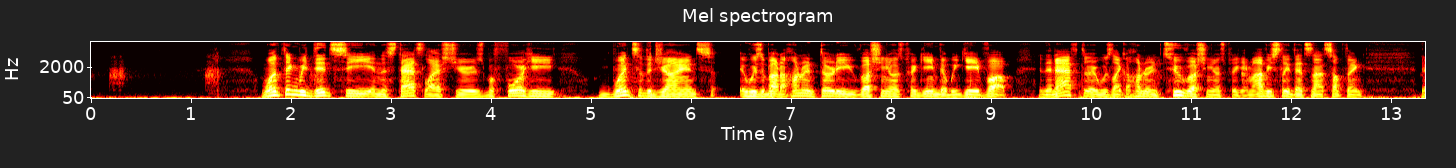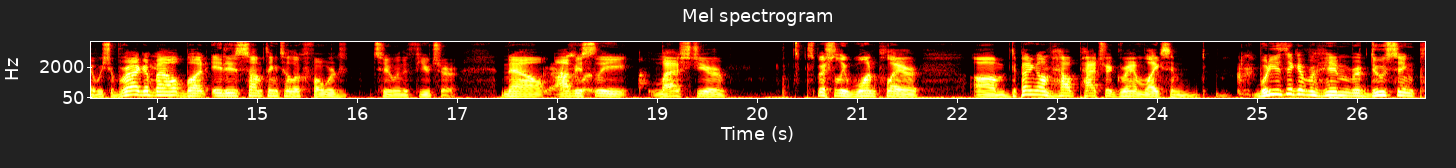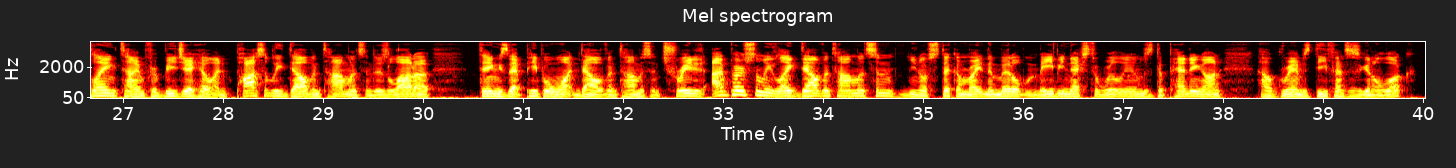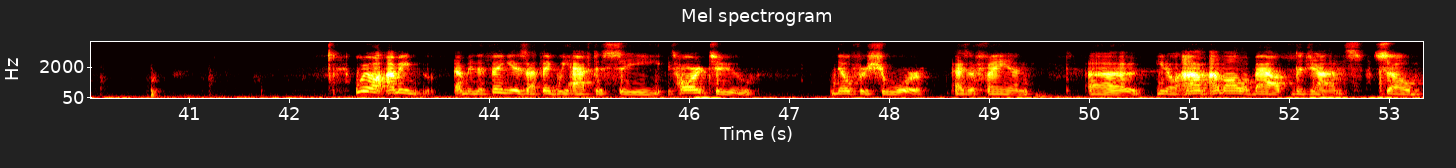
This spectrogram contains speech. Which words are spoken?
One thing we did see in the stats last year is before he went to the Giants, it was about 130 rushing yards per game that we gave up, and then after it was like 102 rushing yards per game. Obviously, that's not something that we should brag about, but it is something to look forward to in the future. Now, yeah, obviously, last year, especially one player, um, depending on how Patrick Graham likes him, what do you think of him reducing playing time for BJ Hill and possibly Dalvin Tomlinson? There's a lot of things that people want Dalvin Tomlinson traded. I personally like Dalvin Tomlinson. You know, stick him right in the middle, maybe next to Williams, depending on how Graham's defense is going to look. Well, I mean, I mean, the thing is, I think we have to see. It's hard to know for sure as a fan. Uh, you know, I'm, I'm all about the Giants. So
